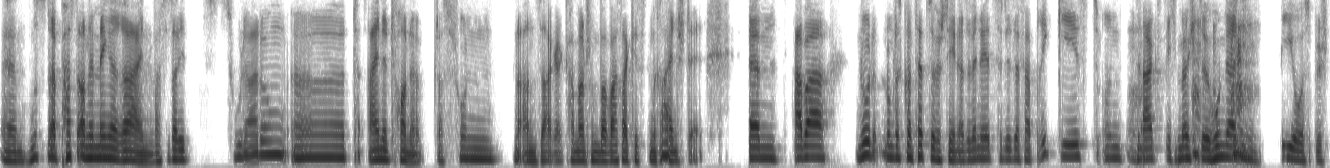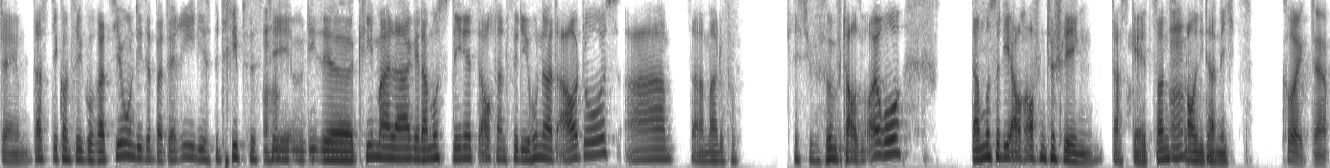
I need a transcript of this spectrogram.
ähm, nutzen. Da passt auch eine Menge rein. Was ist da die Zuladung? Äh, eine Tonne. Das ist schon eine Ansage. Kann man schon bei Wasserkisten reinstellen. Ähm, aber nur um das Konzept zu verstehen. Also wenn du jetzt zu dieser Fabrik gehst und mhm. sagst, ich möchte 100 BIOS bestellen, das ist die Konfiguration, diese Batterie, dieses Betriebssystem, mhm. diese Klimaanlage, da musst du den jetzt auch dann für die 100 Autos, ah, sag mal, du kriegst die für 5000 Euro, da musst du die auch auf den Tisch legen, das Geld, sonst mhm. bauen die da nichts. Korrekt, ja.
